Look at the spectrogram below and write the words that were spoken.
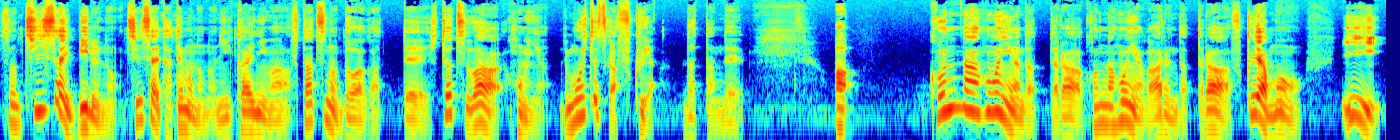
その小さいビルの小さい建物の2階には2つのドアがあって1つは本屋。でもう1つが服屋だったんであこんな本屋だったらこんな本屋があるんだったら服屋もいい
